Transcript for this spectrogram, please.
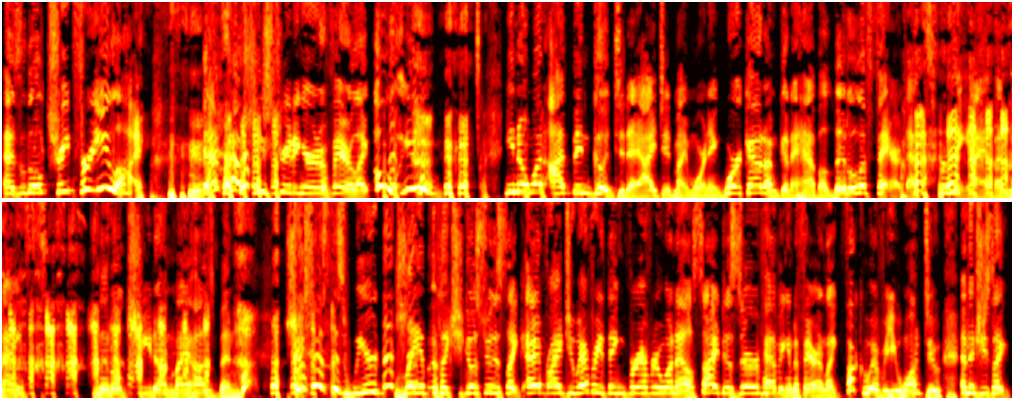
as a little treat for Eli. That's how she's treating her in affair. Like, oh, you, you know what? I've been good today. I did my morning workout. I'm going to have a little affair. That's for me. I have a nice little cheat on my husband. She also has this weird layup. Like she goes through this, like, I do everything for everyone else. I deserve having an affair. And like, fuck whoever you want to. And then she's like,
